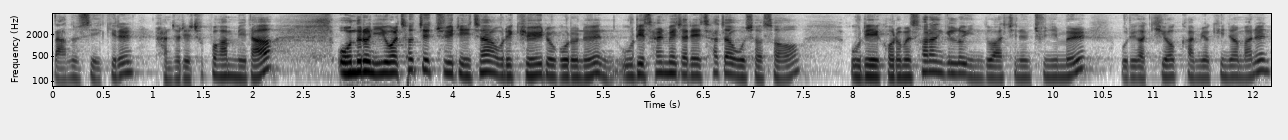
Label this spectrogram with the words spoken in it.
나눌 수 있기를 간절히 축복합니다. 오늘은 2월 첫째 주일이자 우리 교회력으로는 우리 삶의 자리에 찾아오셔서 우리의 걸음을 선한 길로 인도하시는 주님을 우리가 기억하며 기념하는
